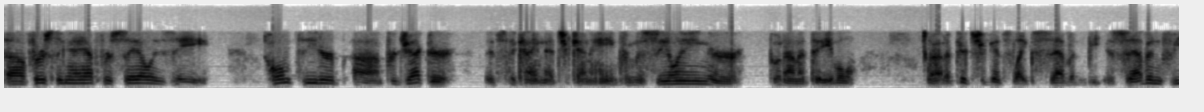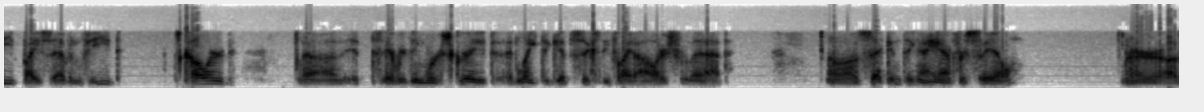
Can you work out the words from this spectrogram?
Uh, first thing I have for sale is a home theater uh, projector. It's the kind that you kind of hang from the ceiling or put on a table. Uh, the picture gets like seven feet, seven feet by seven feet. It's colored. Uh, it's everything works great. I'd like to get sixty five dollars for that. Uh, second thing I have for sale are uh,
